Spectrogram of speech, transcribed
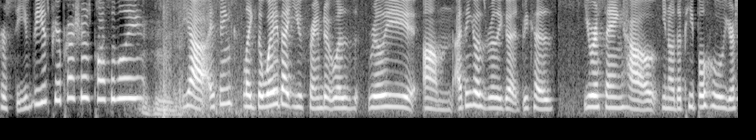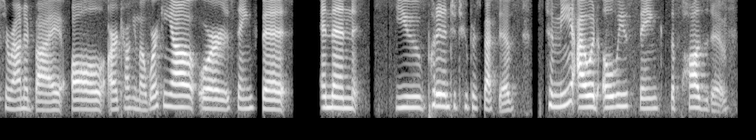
perceive these peer pressures possibly. Mm-hmm. Yeah, I think like the way that you framed it was really um I think it was really good because you were saying how, you know, the people who you're surrounded by all are talking about working out or staying fit and then you put it into two perspectives. To me, I would always think the positive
